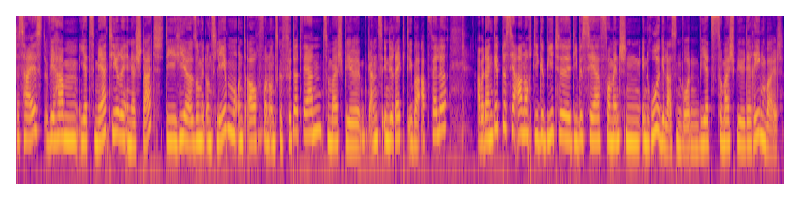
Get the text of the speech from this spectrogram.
Das heißt, wir haben jetzt mehr Tiere in der Stadt, die hier so mit uns leben und auch von uns gefüttert werden, zum Beispiel ganz indirekt über Abfälle. Aber dann gibt es ja auch noch die Gebiete, die bisher vom Menschen in Ruhe gelassen wurden, wie jetzt zum Beispiel der Regenwald.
